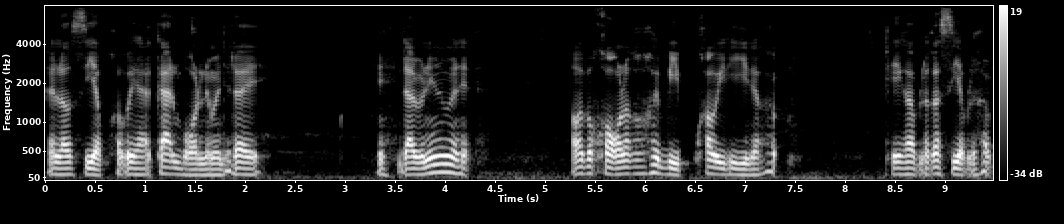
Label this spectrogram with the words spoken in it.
ให้เราเสียบเข้าไปหาก้านบอลเนี่ยมันจะได้ดัดแบบนี้เพื่อนเนี่ยเอาไว้ประคองแล้วก็ค่อยบีบเข้าอีกทีนะครับ เคครับ แล้วก็เสียบเลยครับ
